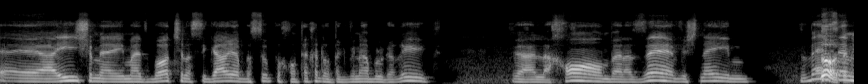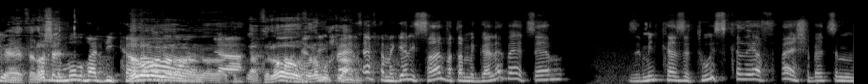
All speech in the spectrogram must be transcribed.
אה, האיש עם האצבעות של הסיגריה בסופר חותכת לו את הגבינה הבולגרית, ועל החום, ועל הזה, ושני... ובעצם, לא, זה לא ש... ההימור והדיכאון. לא, לא, לא, לא, לא, זה לא, מושלם. בעצם אתה מגיע לישראל ואתה מגלה בעצם, זה מין כזה טוויסט כזה יפה, שבעצם...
